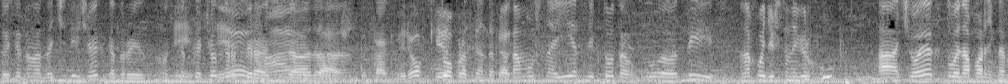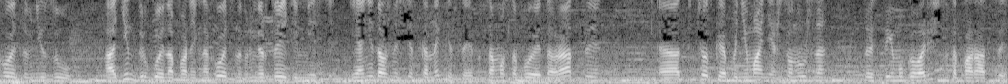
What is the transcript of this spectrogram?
То есть это надо четыре человека, которые ну, четко, четко разбираются. знают, да, да, да. что как веревки. Сто процентов, как- потому что если кто-то, ты находишься наверху, а человек, твой напарник, находится внизу, а один другой напарник находится, например, в третьем месте, и они должны все сконнектиться, это само собой, это рации, э, четкое понимание, что нужно, то есть ты ему говоришь что-то по рации,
